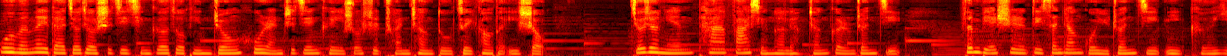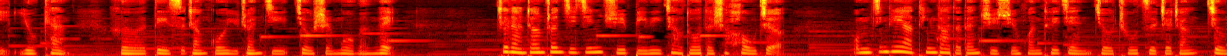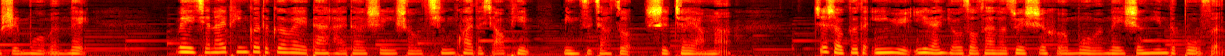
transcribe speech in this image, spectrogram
莫文蔚的九九世纪情歌作品中，忽然之间可以说是传唱度最高的一首。九九年，他发行了两张个人专辑，分别是第三张国语专辑《你可以 You Can》和第四张国语专辑《就是莫文蔚》。这两张专辑金曲比例较多的是后者。我们今天要听到的单曲循环推荐就出自这张《就是莫文蔚》。为前来听歌的各位带来的是一首轻快的小品，名字叫做《是这样吗》。这首歌的音域依然游走在了最适合莫文蔚声音的部分，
